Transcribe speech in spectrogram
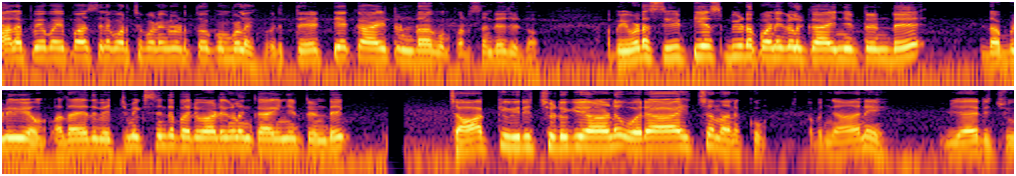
ആലപ്പുഴ ബൈപ്പാസിലെ കുറച്ച് പണികൾ എടുത്തു നോക്കുമ്പോൾ ഒരു തേർട്ടി ഒക്കെ ആയിട്ടുണ്ടാകും പെർസെന്റേജ് കേട്ടോ അപ്പോൾ ഇവിടെ സി ടി എസ് ബിയുടെ പണികൾ കഴിഞ്ഞിട്ടുണ്ട് ഡബ്ല്യു എം അതായത് വെറ്റ് മിക്സിന്റെ പരിപാടികളും കഴിഞ്ഞിട്ടുണ്ട്. ചാക്ക് വിരിച്ചിടുകയാണ് ഒരാഴ്ച നനക്കും. അപ്പം ഞാനേ വിചാരിച്ചു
